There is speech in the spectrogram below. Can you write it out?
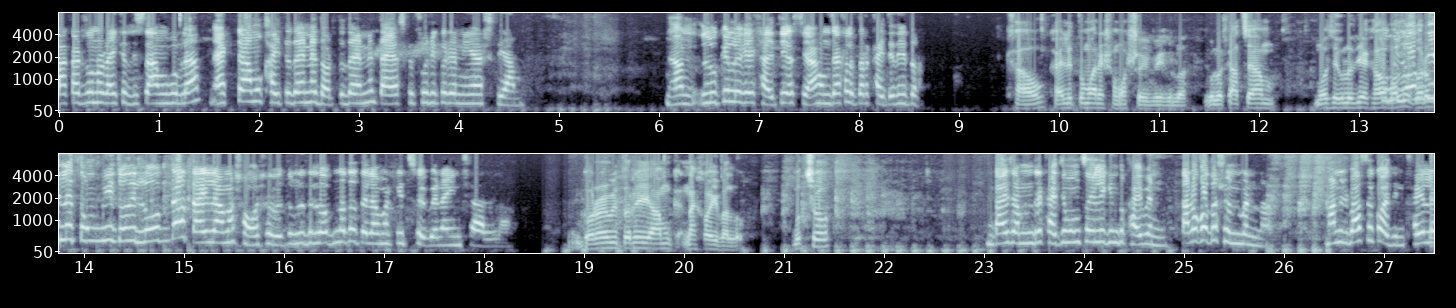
পাকার জন্য রেখে দিছে আমগুলা। একটা আমও খাইতে দেয় না ধরতে দেয় না তাই আজকে চুরি করে নিয়ে আসছি আম। লুকে লুকে খাইতে আসছি এখন দেখলে তার খাইতে দিত না। খাও খাইলে তোমার সমস্যা হইবে এগুলো। এগুলো কাঁচা আম মোচ এগুলো দিয়ে খাও ভালো লোভ দিলে তুমি যদি লোভ দাও তাইলে আমার সমস্যা হবে। তুমি যদি লোভ না দাও তাহলে আমার কিচ্ছু হবে না ইনশাআল্লাহ। গরমের ভিতরে আম না খাওয়াই ভালো। বুঝছ? গাইজ আপনাদের খাইতে মন চাইলে কিন্তু খাইবেন। কারও কথা শুনবেন না। মানুষ বাসে কয়দিন? খাইলে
